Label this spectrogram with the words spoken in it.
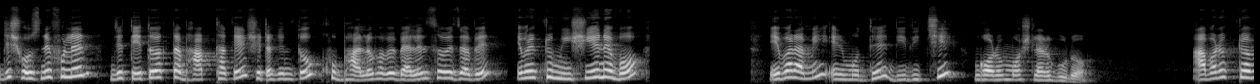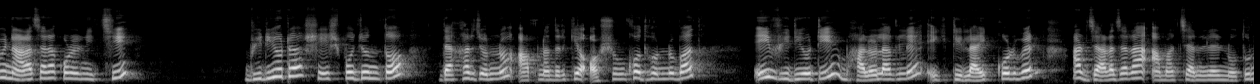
যে সজনে ফুলের যে তেতো একটা ভাব থাকে, সেটা কিন্তু খুব ভালোভাবে ব্যালেন্স হয়ে যাবে। এবার একটু মিশিয়ে নেব। এবার আমি এর মধ্যে দিয়ে দিচ্ছি গরম মশলার গুঁড়ো। আবার একটু আমি নাড়াচাড়া করে নিচ্ছি। ভিডিওটা শেষ পর্যন্ত দেখার জন্য আপনাদেরকে অসংখ্য ধন্যবাদ। এই ভিডিওটি ভালো লাগলে একটি লাইক করবেন। আর যারা যারা আমার চ্যানেলের নতুন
